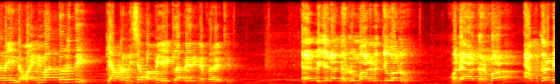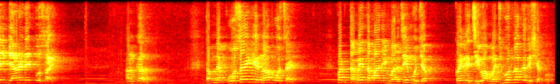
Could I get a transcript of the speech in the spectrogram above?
અને એ નવાઈની વાત તો નથી કે આપણા નિશા ભાભી એકલા પહેરીને ફરે છે. એ બીજાના ઘરનું માર નથી જોવાનું. મને આ ઘરમાં આમ કરે નહીં ક્યારે નહીં પોસાય. અંકલ તમને પોસાય કે ન પોસાય પણ તમે તમારી મરજી મુજબ કોઈને જીવા મજબૂર ન કરી શકો.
